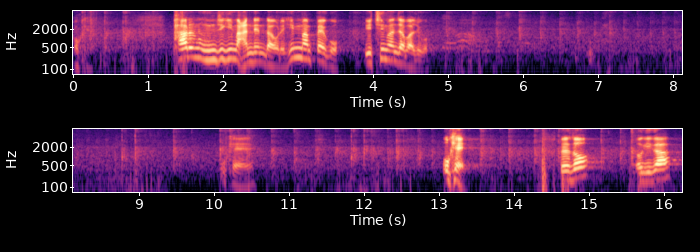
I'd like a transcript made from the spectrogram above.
오케이. 팔은 움직이면 안 된다 그래. 힘만 빼고 위치만 잡아주고. 오케이. 오케이. 그래서 여기가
